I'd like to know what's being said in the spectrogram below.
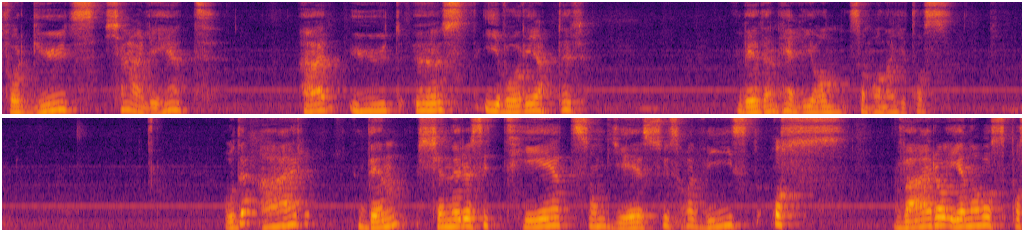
For Guds kjærlighet er utøst i våre hjerter ved Den hellige ånd som Han har gitt oss. Og det er den sjenerøsitet som Jesus har vist oss, hver og en av oss, på,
